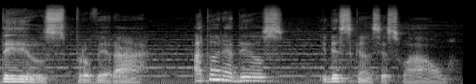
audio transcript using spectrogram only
Deus proverá. Adore a Deus e descanse a sua alma.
